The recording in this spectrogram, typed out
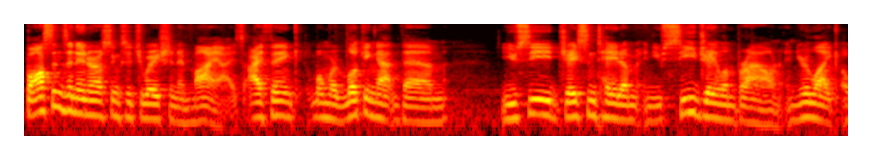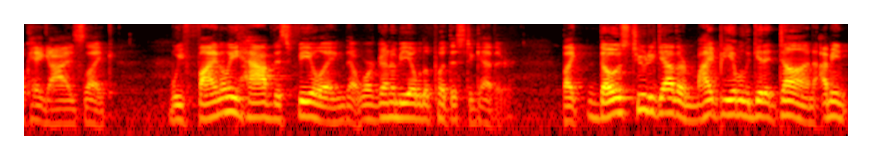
Boston's an interesting situation in my eyes. I think when we're looking at them you see Jayson Tatum and you see Jaylen Brown, and you're like, okay, guys, like, we finally have this feeling that we're going to be able to put this together. Like, those two together might be able to get it done. I mean,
